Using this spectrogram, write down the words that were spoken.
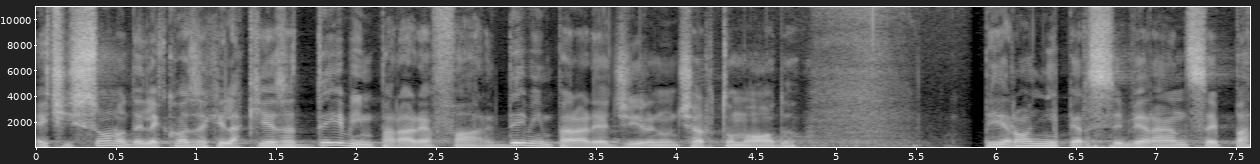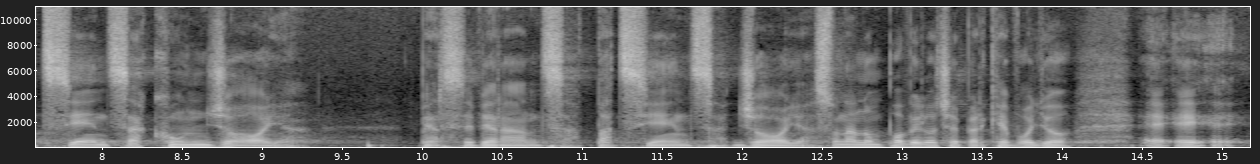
e ci sono delle cose che la Chiesa deve imparare a fare, deve imparare a agire in un certo modo, per ogni perseveranza e pazienza con gioia. Perseveranza, pazienza, gioia. Sto andando un po' veloce perché voglio eh, eh,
